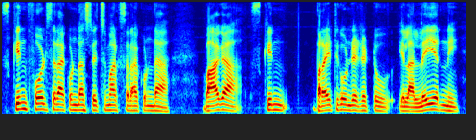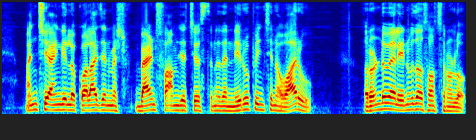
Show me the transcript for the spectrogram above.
స్కిన్ ఫోల్డ్స్ రాకుండా స్ట్రెచ్ మార్క్స్ రాకుండా బాగా స్కిన్ బ్రైట్గా ఉండేటట్టు ఇలా లేయర్ని మంచి యాంగిల్లో కొలాజన్ మెష్ బ్యాండ్స్ ఫామ్ చేస్తున్నదని నిరూపించిన వారు రెండు వేల ఎనిమిదవ సంవత్సరంలో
